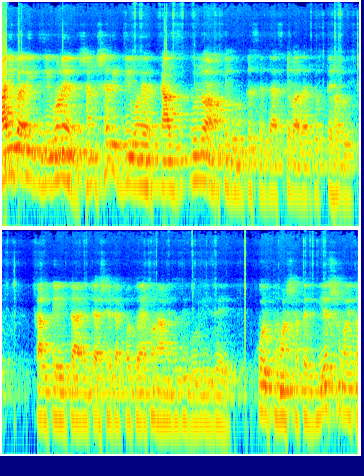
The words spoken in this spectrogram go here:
পারিবারিক জীবনের, সাংসারিক জীবনের কাজগুলো আমাকে বলতেছে যে আজকে বাজার করতে হবে, কালকে এটা এটা, সেটা কত, এখন আমি যদি বলি যে, কই তোমার সাথে বিয়ের সময় তো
